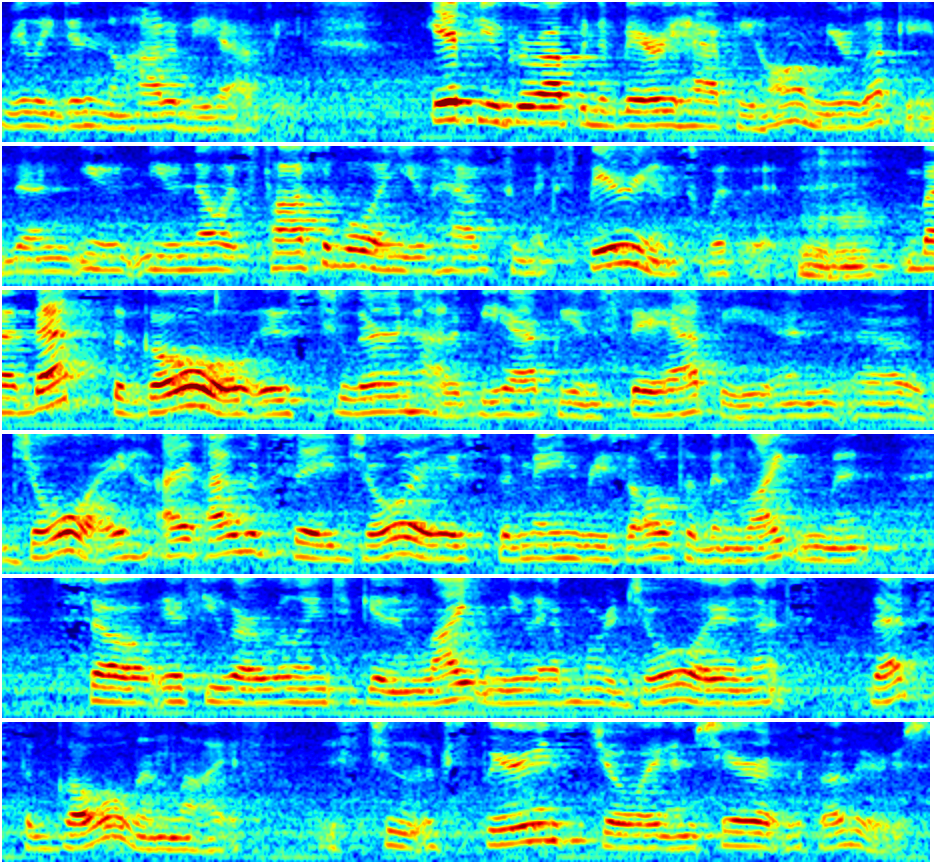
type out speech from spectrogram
really didn't know how to be happy if you grew up in a very happy home, you're lucky. Then you you know it's possible, and you have some experience with it. Mm-hmm. But that's the goal: is to learn how to be happy and stay happy. And uh, joy, I, I would say, joy is the main result of enlightenment. So if you are willing to get enlightened, you have more joy, and that's that's the goal in life: is to experience joy and share it with others.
